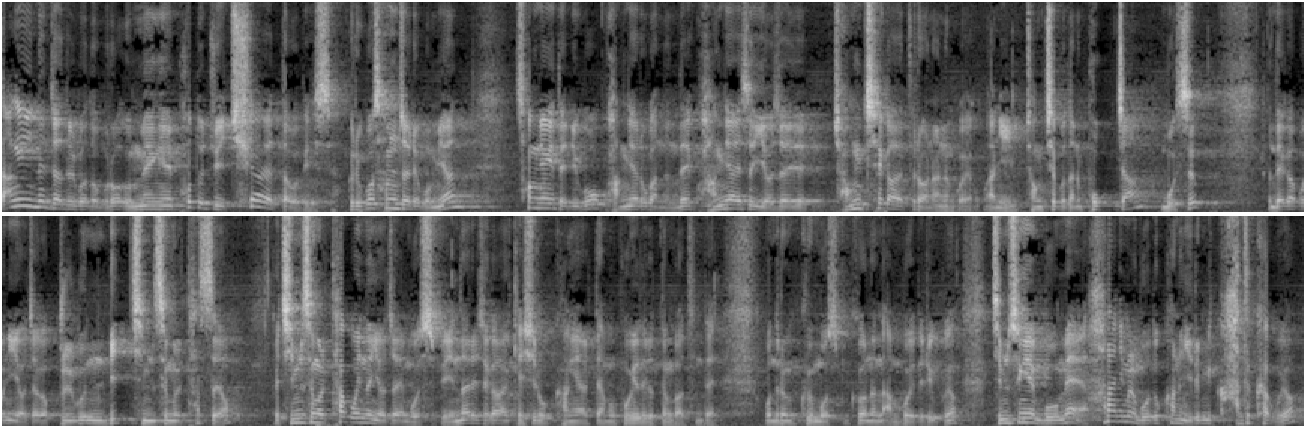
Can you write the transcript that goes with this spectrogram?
땅에 있는 자들과 더불어 음행의 포도주에 취하였다고 돼 있어요. 그리고 3절에 보면 성령이 데리고 광야로 갔는데 광야에서 이 여자의 정체가 드러나는 거예요. 아니, 정체보다는 복장, 모습. 내가 보니 여자가 붉은 빛 짐승을 탔어요. 그 짐승을 타고 있는 여자의 모습이 옛날에 제가 계시록 강의할 때 한번 보여드렸던 것 같은데 오늘은 그 모습 그거는 안 보여드리고요. 짐승의 몸에 하나님을 모독하는 이름이 가득하고요.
